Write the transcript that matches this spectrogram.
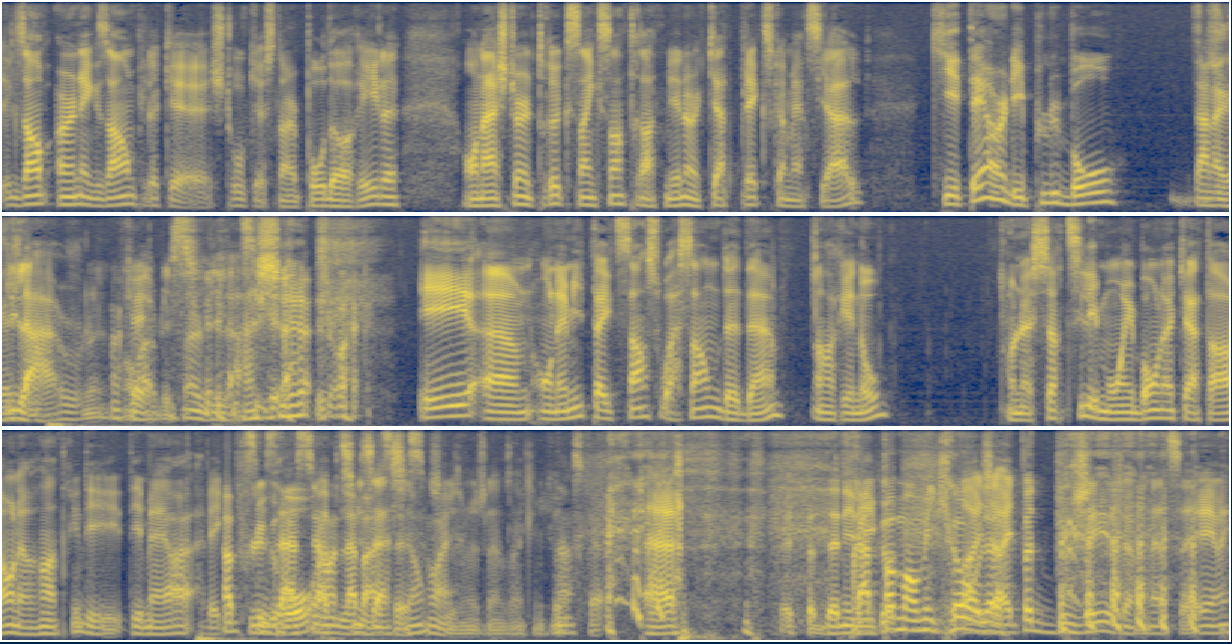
Exemple, un exemple là, que je trouve que c'est un pot doré. là. On a acheté un truc 530 000, un 4plex commercial, qui était un des plus beaux Dans région. village. On va appeler ça un village. village, ouais. Et euh, on a mis peut-être 160 dedans en réno. On a sorti les moins bons locataires, on a rentré des, des meilleurs avec plus gros. Optimisation ouais. excuse-moi, j'ai la misère avec le micro. Non. Euh, je pas te donner Frappe pas mon micro, Ouais. J'arrête pas de bouger, je vais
